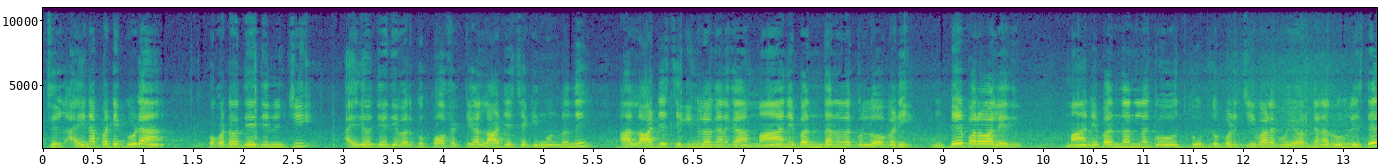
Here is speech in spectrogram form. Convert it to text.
స్టిల్ అయినప్పటికీ కూడా ఒకటో తేదీ నుంచి ఐదో తేదీ వరకు పర్ఫెక్ట్గా లాడ్జెస్ చెకింగ్ ఉంటుంది. ఆ లాడ్జెస్ చెకింగ్లో కనుక మా నిబంధనలకు లోబడి ఉంటే పర్వాలేదు. మా నిబంధనలకు తూట్లు పొడిచి వాళ్ళకు ఎవరికైనా రూమ్లు ఇస్తే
